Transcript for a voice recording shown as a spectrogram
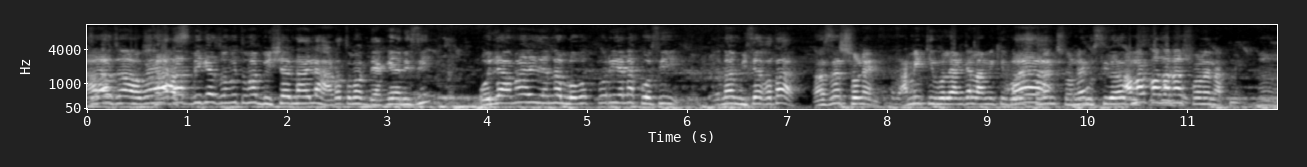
আমার যা যা হবে সাত আট বিঘা জমি তোমার বিশ্বাস না হলে হাটও তোমাকে দেখে আনিছি। ওইলে আমার এই না লোভত পড়ি না কষি না মিশা কথা। আচ্ছা শোনেন আমি কি বলি আঙ্কেল আমি কি বলি? হ্যাঁ, শোনেন শোনেন। আমার কথাটা। শোনেন আপনি। হুম।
